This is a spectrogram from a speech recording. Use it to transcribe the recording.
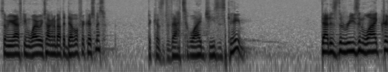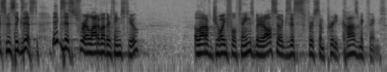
Some of you are asking, why are we talking about the devil for Christmas? Because that's why Jesus came. That is the reason why Christmas exists. It exists for a lot of other things too, a lot of joyful things, but it also exists for some pretty cosmic things.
